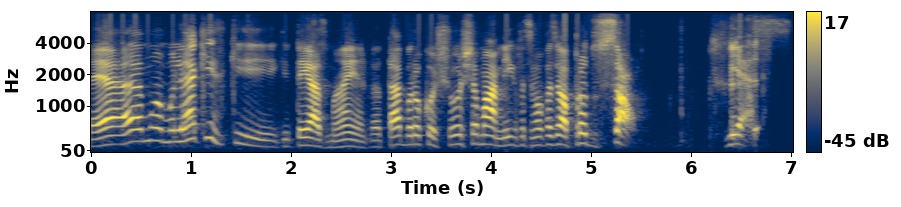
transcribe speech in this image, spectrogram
É uma mulher que, que, que tem as manhas. Tá brocochô, chama um amigo e fala assim: vamos fazer uma produção. Yes.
